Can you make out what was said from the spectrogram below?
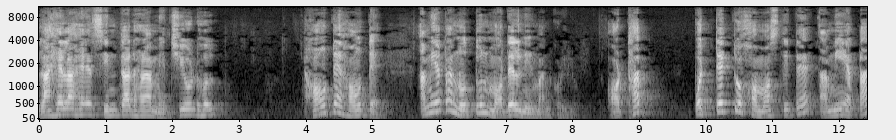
লাহে লাহে চিন্তাধাৰা মেচিয়ৰ্ড হ'ল। হওঁতে হওঁতে আমি এটা নতুন মডেল নিৰ্মাণ কৰিলো। অৰ্থাৎ প্ৰত্যেকটো সমষ্টিতে আমি এটা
